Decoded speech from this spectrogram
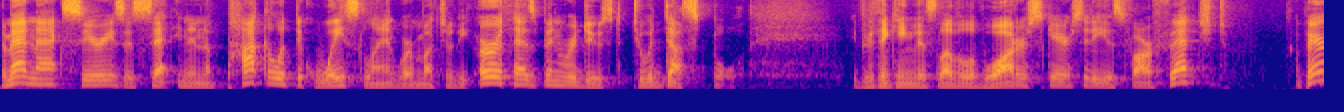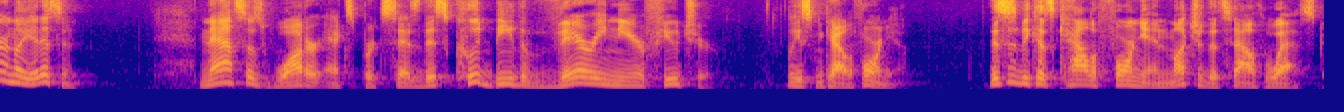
The Mad Max series is set in an apocalyptic wasteland where much of the Earth has been reduced to a dust bowl. If you're thinking this level of water scarcity is far-fetched, apparently it isn't. NASA's water expert says this could be the very near future, at least in California. This is because California and much of the Southwest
